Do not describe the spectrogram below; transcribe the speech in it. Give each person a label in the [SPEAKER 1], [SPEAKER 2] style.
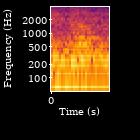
[SPEAKER 1] stilling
